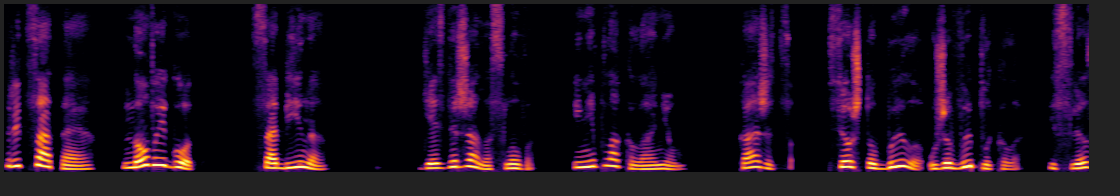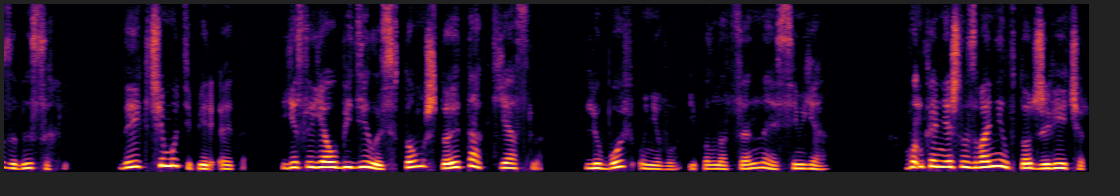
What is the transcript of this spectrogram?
30. Новый год. Сабина. Я сдержала слово и не плакала о нем. Кажется, все, что было, уже выплакало, и слезы высохли. Да и к чему теперь это, если я убедилась в том, что и так ясно. Любовь у него и полноценная семья. Он, конечно, звонил в тот же вечер,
